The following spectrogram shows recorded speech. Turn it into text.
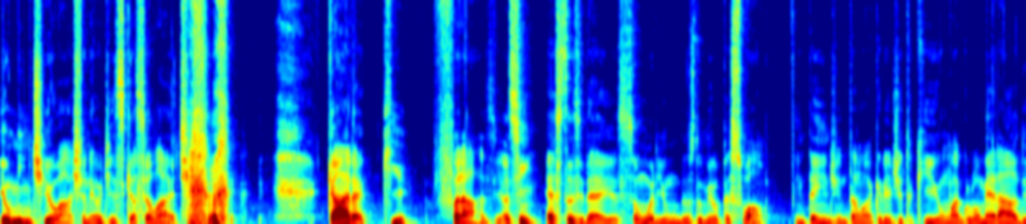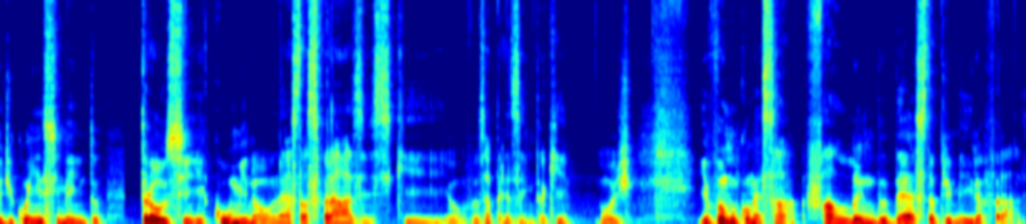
Eu menti, eu acho, né? Eu disse que ia ser light. Cara, que frase. Assim, estas ideias são oriundas do meu pessoal, entende? Então acredito que um aglomerado de conhecimento trouxe e culminou nestas frases que eu vos apresento aqui hoje. E vamos começar falando desta primeira frase.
